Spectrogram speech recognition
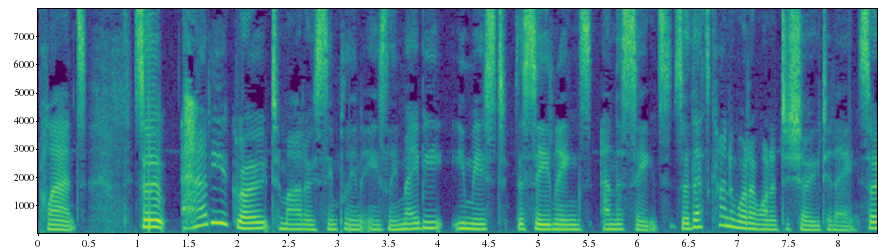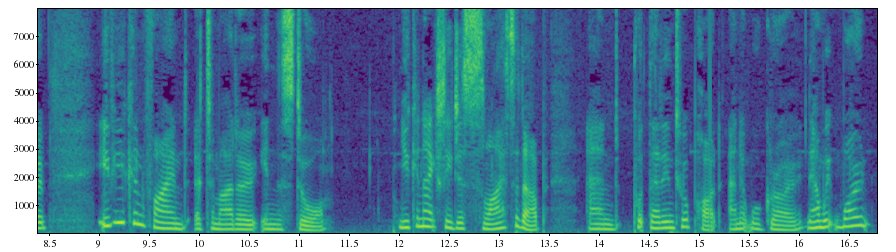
plants. So, how do you grow tomatoes simply and easily? Maybe you missed the seedlings and the seeds. So, that's kind of what I wanted to show you today. So, if you can find a tomato in the store, you can actually just slice it up and put that into a pot and it will grow. Now, it won't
